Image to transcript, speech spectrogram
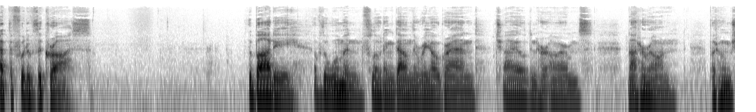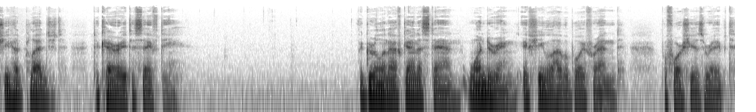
at the foot of the cross. The body of the woman floating down the Rio Grande, child in her arms, not her own, but whom she had pledged to carry to safety. The girl in Afghanistan, wondering if she will have a boyfriend before she is raped.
